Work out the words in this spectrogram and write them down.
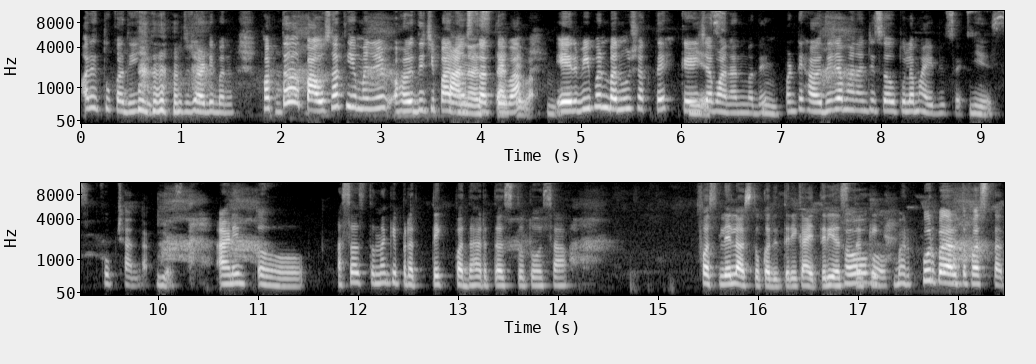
अरे तू कधी? तुझ्यासाठी बन फक्त पावसात ये म्हणजे हळदीची पानं असतात तेव्हा. एरवी पण बनवू शकते केळीच्या. पानांमध्ये. पण ते हळदीच्या पानांची चव तुला माहितीच आहे. येस खूप छान लागते. येस आणि असं असतं ना की प्रत्येक पदार्थ असतो तो असा फसलेला असतो कधीतरी काहीतरी हो असतं की हो. भरपूर पदार्थ फसतात.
